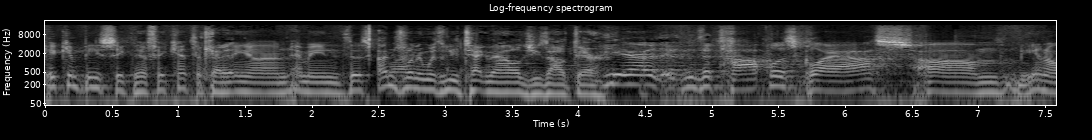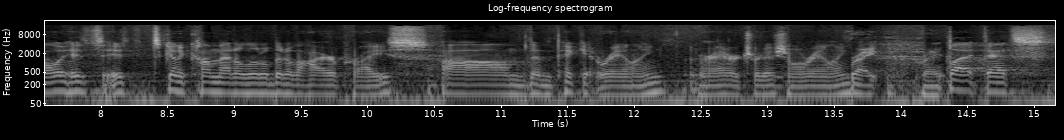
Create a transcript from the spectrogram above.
it can be significant depending on. I mean, this. I'm just wondering with the new technologies out there. Yeah, the topless glass, um, you know, it's it's going to come at a little bit of a higher price um, than picket railing, right, or traditional railing. Right, right. But that's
